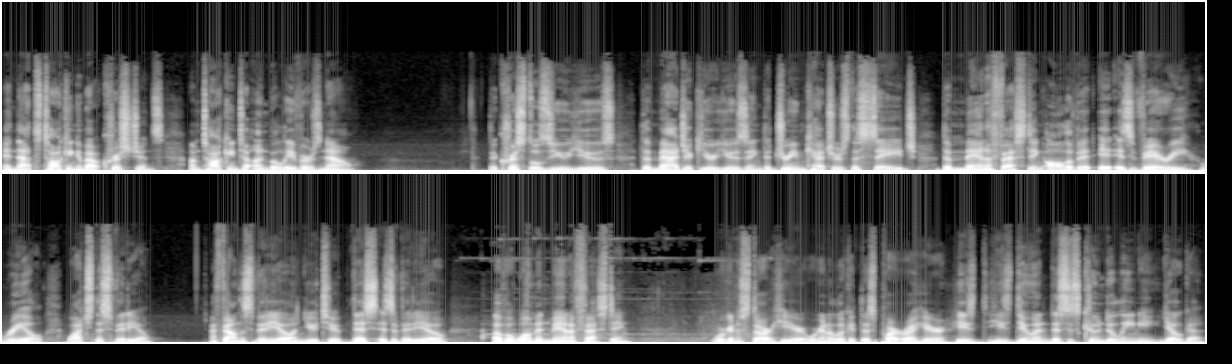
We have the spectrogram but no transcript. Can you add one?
And that's talking about Christians. I'm talking to unbelievers now. The crystals you use, the magic you're using, the dream catchers, the sage, the manifesting, all of it, it is very real. Watch this video. I found this video on YouTube. This is a video of a woman manifesting. We're going to start here. We're going to look at this part right here. He's he's doing this is kundalini yoga.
